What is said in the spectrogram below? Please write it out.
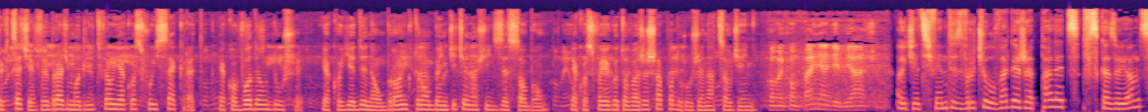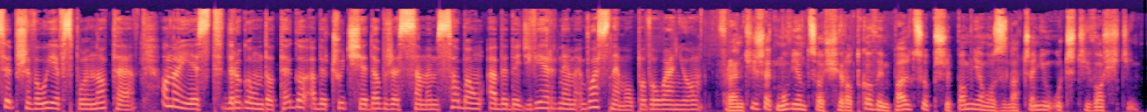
Czy chcecie wybrać modlitwę jako swój sekret, jako wodę duszy, jako jedyną broń, którą będziecie nosić ze sobą, jako swojego towarzysza podróży na co dzień? Ojciec Święty zwrócił uwagę, że palec wskazujący przywołuje wspólnotę. Ona jest drogą do tego, aby czuć się dobrze z samym sobą, aby być wiernym własnemu powołaniu. Franciszek, mówiąc o środkowym palcu, przypomniał o znaczeniu uczciwości.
